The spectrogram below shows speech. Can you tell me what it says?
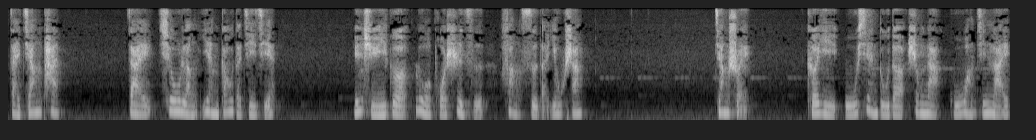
在江畔，在秋冷雁高的季节，允许一个落魄世子。放肆的忧伤，江水可以无限度的收纳古往今来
